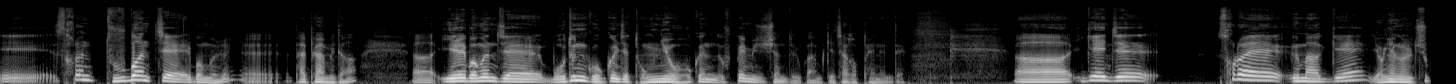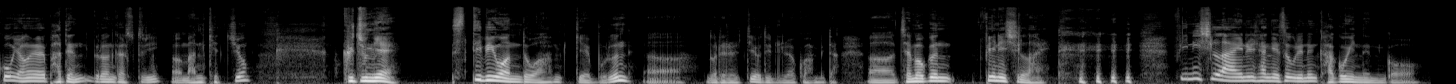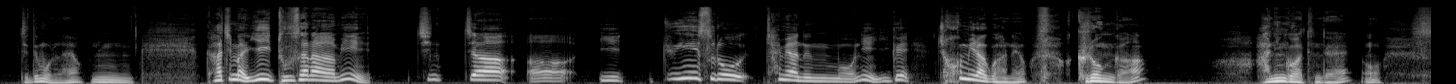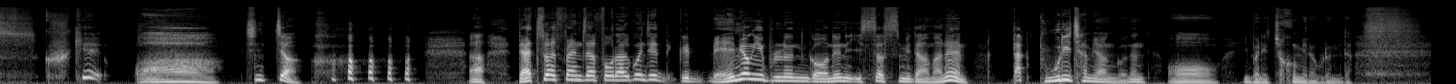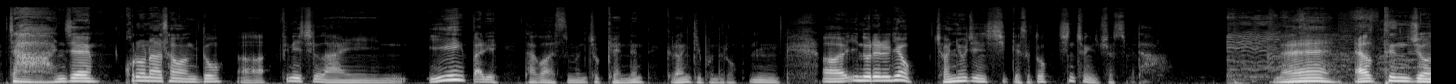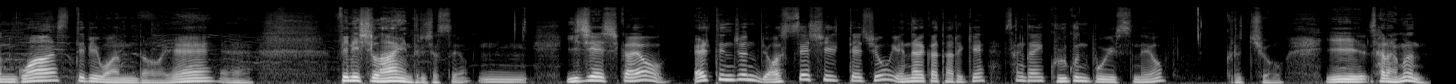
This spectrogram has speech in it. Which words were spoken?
32번째 앨범을 발표합니다. 어, 이 앨범은 이제 모든 곡을 이제 동료 혹은 후배 뮤지션들과 함께 작업했는데 어, 이게 이제 서로의 음악에 영향을 주고 영향을 받은 그런 가수들이 어, 많겠죠. 그 중에 스티비 원더와 함께 부른 어, 노래를 띄워드리려고 합니다. 어, 제목은 Finish Line. Finish Line을 향해서 우리는 가고 있는 거지도 몰라요. 음. 하지만 이 두 사람이 진짜 어, 이 듀엣으로 참여하는 뭐니 이게 처음이라고 하네요. 그런가? 아닌 것 같은데. 어. 그게 와 진짜 아, That's What Friends Are For라고 이제 그 네 명이 부른 거는 있었습니다만은 딱 둘이 참여한 거는 어, 이번이 처음이라고 그럽니다. 자, 이제 코로나 상황도 어, finish line이 빨리 다가왔으면 좋겠는 그런 기분으로. 음, 어, 이 노래를요, 전효진 씨께서도 신청해 주셨습니다. 네, 엘튼 존과 스티비 원더의 예, Finish Line 들으셨어요. 음, 이지혜 씨가요. 엘튼 존 몇 세실 때죠? 옛날과 다르게 상당히 굵은 voice네요. 그렇죠. 이 사람은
